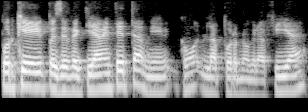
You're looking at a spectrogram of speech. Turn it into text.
Porque, pues efectivamente también como la pornografía,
